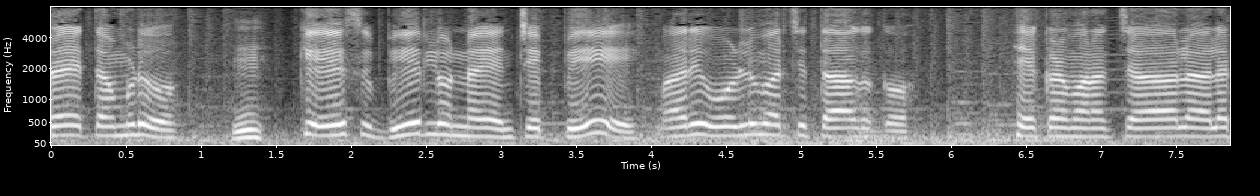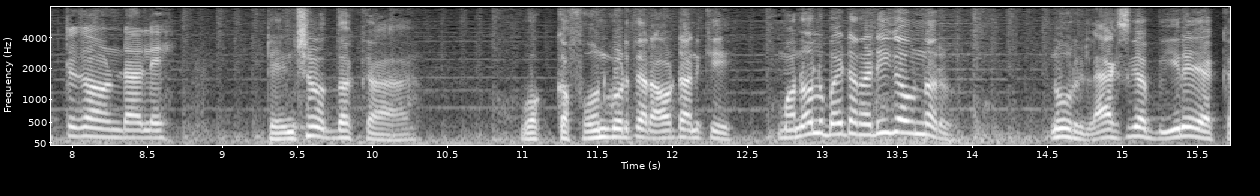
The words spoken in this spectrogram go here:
రే తమ్ముడు కేసు బీర్లు ఉన్నాయని చెప్పి మరి ఒళ్ళు మరిచి తాగకో. ఇక్కడ మనం చాలా అలర్ట్గా ఉండాలి. టెన్షన్ వద్దక్క. ఒక్క ఫోన్ కొడితే రావటానికి మనోళ్ళు బయట రెడీగా ఉన్నారు. నువ్వు రిలాక్స్గా బీరేయక్క.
